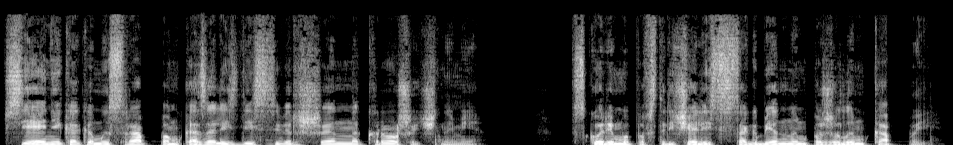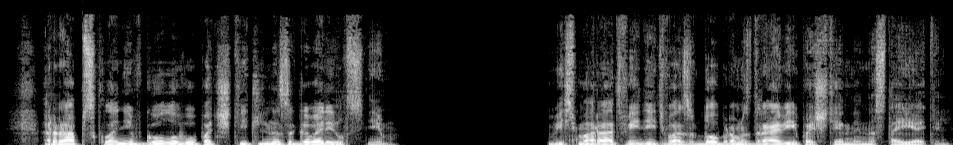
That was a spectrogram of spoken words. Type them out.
Все они, как и мы с Раппом, казались здесь совершенно крошечными. Вскоре мы повстречались с согбенным пожилым каппой. Раб, склонив голову, почтительно заговорил с ним. «Весьма рад видеть вас в добром здравии, почтенный настоятель.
